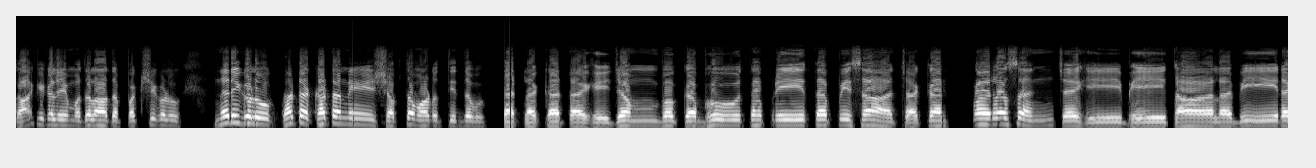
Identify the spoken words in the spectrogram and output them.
ಕಾಕೆಗಳೇ ಮೊದಲಾದ ಪಕ್ಷಿಗಳು, ನರಿಗಳು ಕಟ ಕಟನೆ ಶಬ್ದ ಮಾಡುತ್ತಿದ್ದವು. ಕಟ ಕಟ ಹಿಜಂಬುಕ ಭೂತ ಪ್ರೇತ ಪಿಸಾಚ परसंचही भीताल बीर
